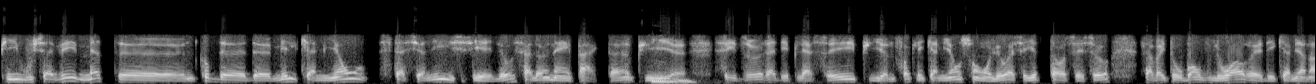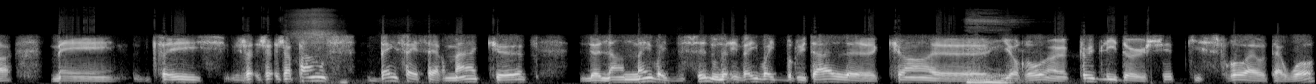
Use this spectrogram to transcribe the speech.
Puis vous savez mettre euh, une coupe de, de 1000 camions stationnés ici et là, a un impact. Hein? Puis mmh. euh, c'est dur à déplacer. Puis une fois que les camions sont là, essayer de tasser ça, ça va être au bon vouloir des camionneurs. Mais tu sais, je, je, je pense bien sincèrement que le lendemain va être difficile ou le réveil va être brutal euh, quand euh, il y aura un peu de leadership qui se fera à Ottawa.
